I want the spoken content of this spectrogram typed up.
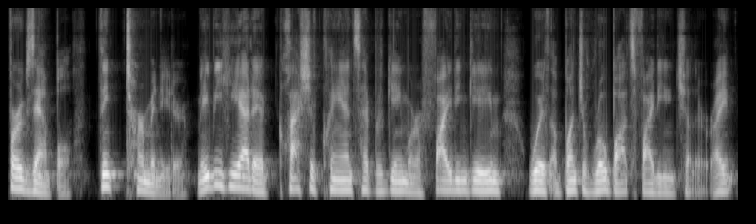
for example, think Terminator. Maybe he had a Clash of Clans type of game or a fighting game with a bunch of robots fighting each other, right?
